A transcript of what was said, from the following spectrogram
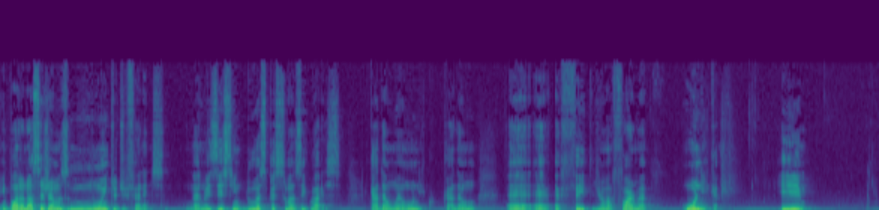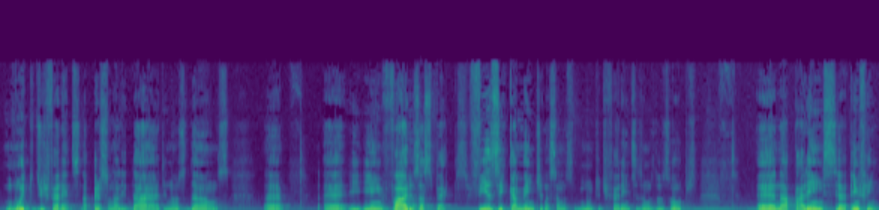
Embora nós sejamos muito diferentes, né? não existem duas pessoas iguais. Cada um é único, cada um é, é, é feito de uma forma única. E muito diferentes na personalidade, nos dons, né? é, e, e, em vários aspectos. Fisicamente, nós somos muito diferentes uns dos outros, é, na aparência, enfim,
